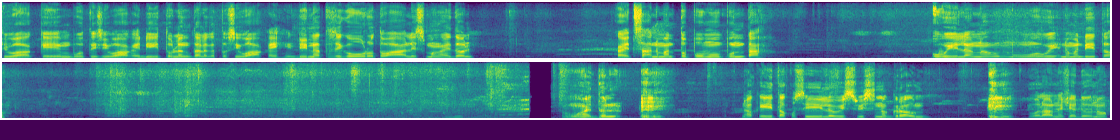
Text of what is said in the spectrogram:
Si Wake, buti si Wake. Dito lang talaga to si Wake. Hindi na siguro to alis mga idol. Kahit saan naman to pumupunta. Uwi lang na um, umuwi naman dito. So, mga idol, nakita ko si Lewis Swiss na ground. Wala na siya doon, no?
